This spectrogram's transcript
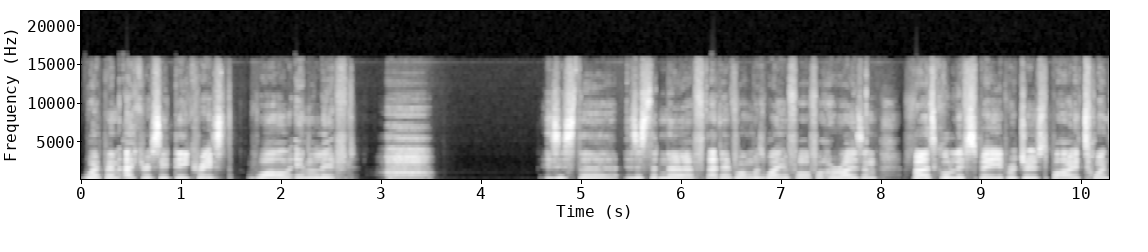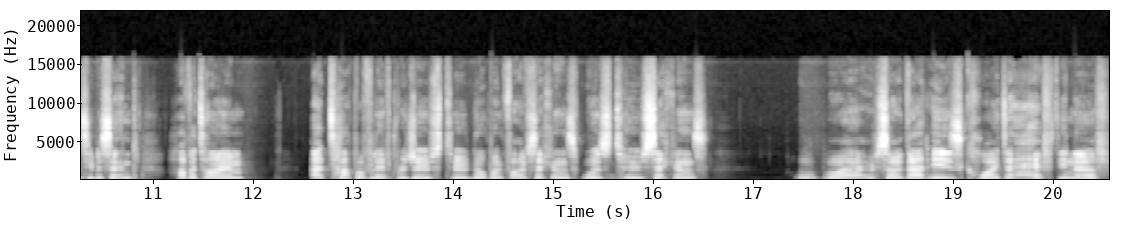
Weapon accuracy decreased while in lift. is this the is this the nerf that everyone was waiting for for Horizon? Vertical lift speed reduced by 20%. Hover time at top of lift reduced to 0.5 seconds was 2 seconds. Wow. So that is quite a hefty nerf.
